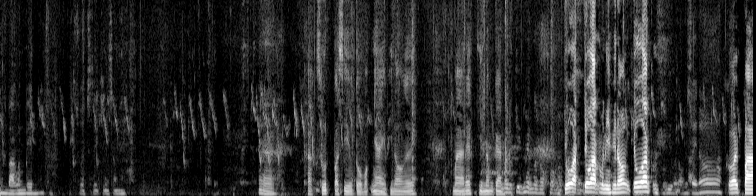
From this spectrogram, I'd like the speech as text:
ลำบากลำเบนสวดสิกินซ้ำนี่เออคักสุดปลาซิวตัวบักใหญ่พี่น้องเอ้ยมาเด้อกินน้ำกันจวดจวดมื้อนี้พี่น้องจวดใส่เนาะก้อยปลา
